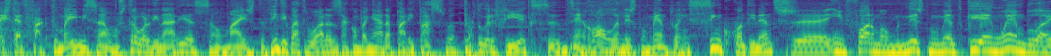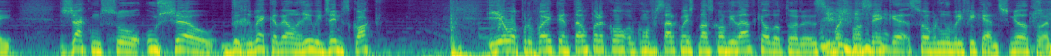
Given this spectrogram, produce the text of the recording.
Isto é de facto uma emissão extraordinária. São mais de 24 horas a acompanhar a par e passo a fotografia que se desenrola neste momento em cinco continentes. Uh, Informam-me neste momento que em Wembley já começou o show de Rebecca Del Rio e James Cock. E eu aproveito então para conversar com este nosso convidado, que é o Dr. Simões Fonseca, sobre lubrificantes. Senhor Doutor,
